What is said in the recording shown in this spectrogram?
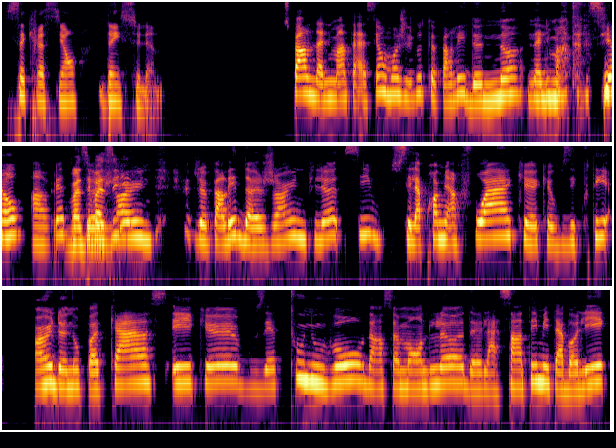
sécrétion d'insuline tu parles d'alimentation. Moi, j'ai le goût de te parler de non-alimentation, en fait. Vas-y, vas-y. Je vais parler de jeûne. Puis là, si c'est la première fois que, que, vous écoutez un de nos podcasts et que vous êtes tout nouveau dans ce monde-là de la santé métabolique,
